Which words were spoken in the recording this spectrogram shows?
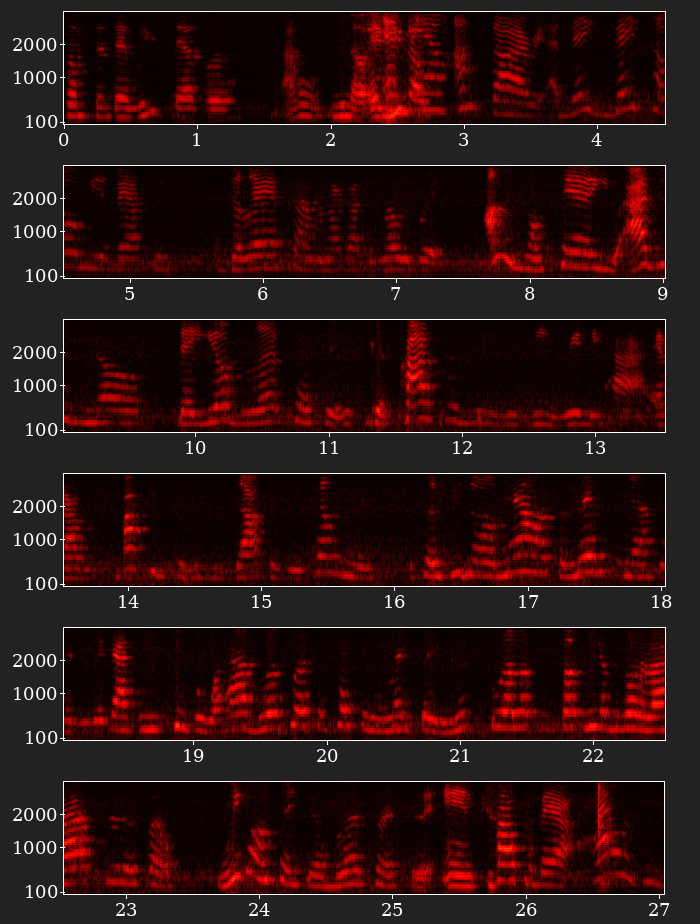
something that we've never. I don't, you know, and, And you know, ma'am, I'm sorry. They they told me about this the last time when I got to know it, but I'm just gonna tell you, I just know that your blood pressure could possibly be really high. And I was talking to these doctors and telling them because you know now it's a medicine out there. They got these people with high blood pressure taking it makes their lips swell up and stuff. And you have to go to the hospital. So we gonna take your blood pressure and talk about how is this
